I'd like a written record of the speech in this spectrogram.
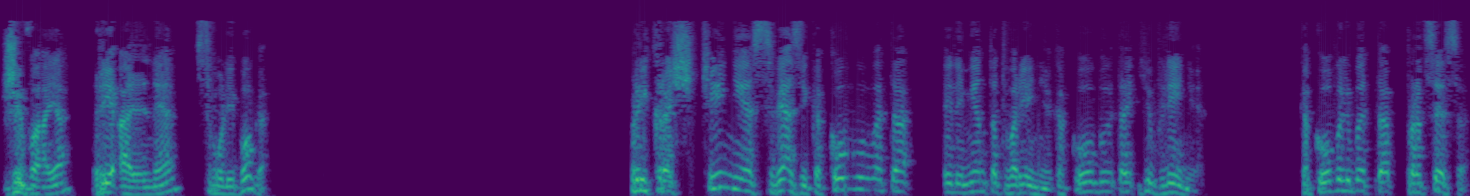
живая, реальная с волей Бога. Прекращение связи какого бы то элемента творения, какого бы то явления, какого-либо процесса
